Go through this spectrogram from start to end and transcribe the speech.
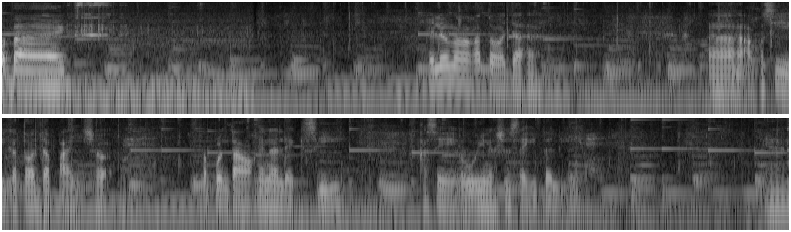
Bye-bye. Hello mga katoda. Ah, ako si Katoda Pancho. Papunta ako kina Lexi kasi uuwi na siya sa Italy. Ayan.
